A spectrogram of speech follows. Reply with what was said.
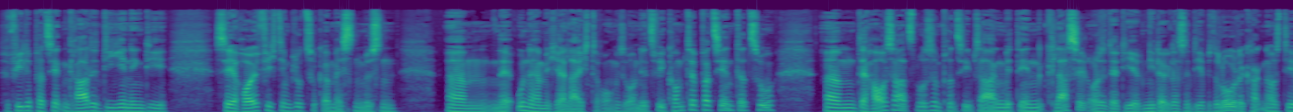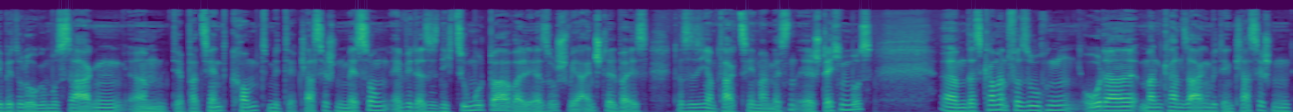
für viele Patienten, gerade diejenigen, die sehr häufig den Blutzucker messen müssen, ähm, eine unheimliche Erleichterung. So, und jetzt, wie kommt der Patient dazu? Ähm, der Hausarzt muss im Prinzip sagen, mit den klassischen, oder der niedergelassene Diabetologe, der Krankenhausdiabetologe muss sagen, ähm, der Patient kommt mit der klassischen Messung, entweder ist es nicht zumutbar, weil er so schwer einstellbar ist, dass er sich am Tag zehnmal messen, äh, stechen muss. Ähm, das kann man versuchen. Oder man kann sagen, mit den klassischen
